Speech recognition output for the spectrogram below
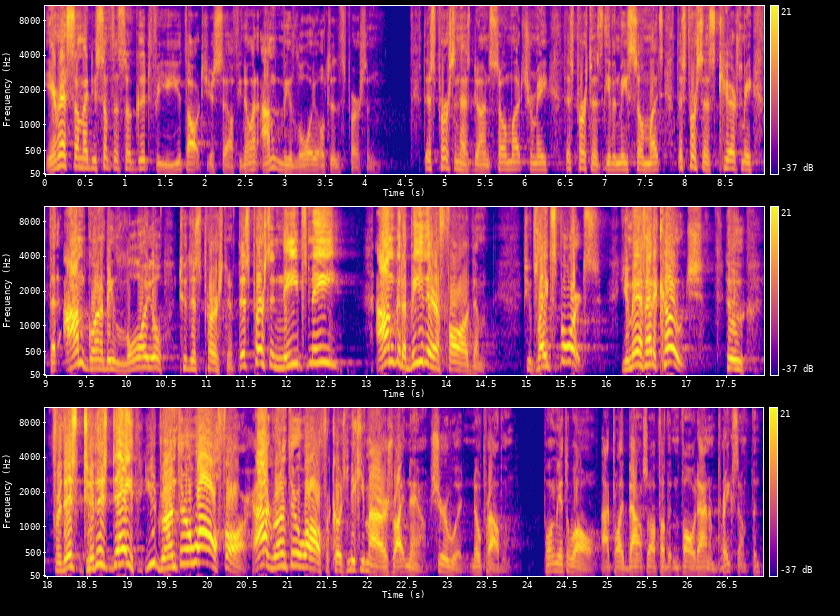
You ever had somebody do something so good for you, you thought to yourself, you know what, I'm going to be loyal to this person. This person has done so much for me. This person has given me so much. This person has cared for me that I'm going to be loyal to this person. If this person needs me, I'm going to be there for them. If you played sports, you may have had a coach who, for this, to this day, you'd run through a wall for. I'd run through a wall for Coach Mickey Myers right now. Sure would. No problem. Point me at the wall. I'd probably bounce off of it and fall down and break something,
